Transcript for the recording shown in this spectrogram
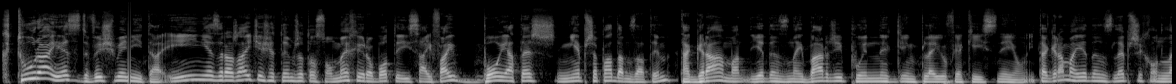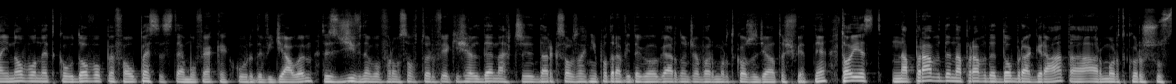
która jest wyśmienita i nie zrażajcie się tym, że to są mechy, roboty i sci-fi, bo ja też nie przepadam za tym. Ta gra ma jeden z najbardziej płynnych gameplayów, jakie istnieją i ta gra ma jeden z lepszych online'owo, netcode'owo PvP systemów, jakie kurde widziałem. To jest dziwne, bo From Software w jakichś Eldenach czy Dark Soulsach nie potrafi tego ogarnąć, a w Armored Core działa to świetnie. To jest naprawdę, naprawdę dobra gra, ta Armored Core 6,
